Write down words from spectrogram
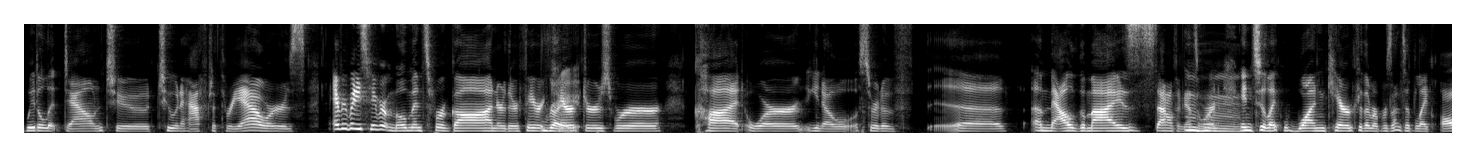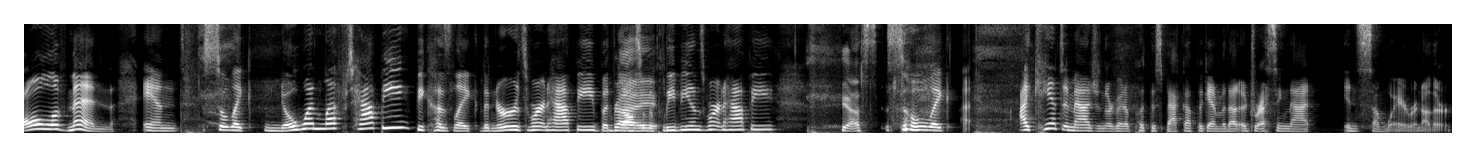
whittle it down to two and a half to three hours, everybody's favorite moments were gone, or their favorite Right. characters were cut, or you know, sort of. Uh, amalgamized i don't think that's a Mhm. word into like one character that represented like all of men and so like no one left happy because like the nerds weren't happy but also the plebeians weren't happy Yes. so like I- i can't imagine they're going to put this back up again without addressing that in some way or another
